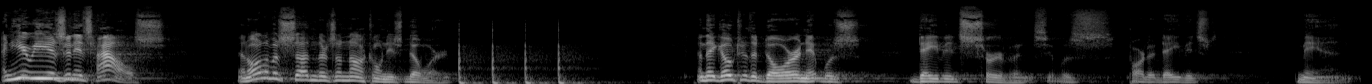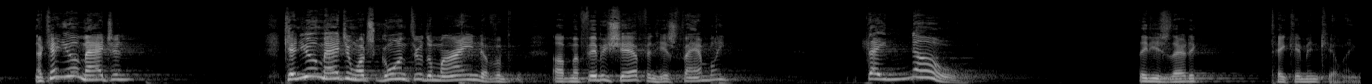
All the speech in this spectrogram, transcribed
And here he is in his house. And all of a sudden, there's a knock on his door. And they go to the door, and it was David's servants. It was part of David's men. Now, can you imagine? Can you imagine what's going through the mind of, of Mephibosheth and his family? They know that he's there to take him and kill him.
